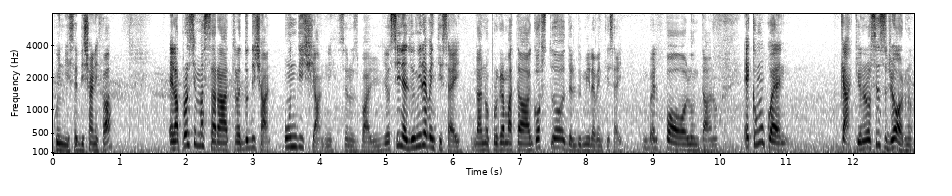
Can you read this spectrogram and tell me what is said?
quindi 16 anni fa. E la prossima sarà tra 12 anni 11 anni se non sbaglio. Sì nel 2026 l'hanno programmata agosto del 2026 un bel po' lontano. E comunque cacchio, nello stesso giorno.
